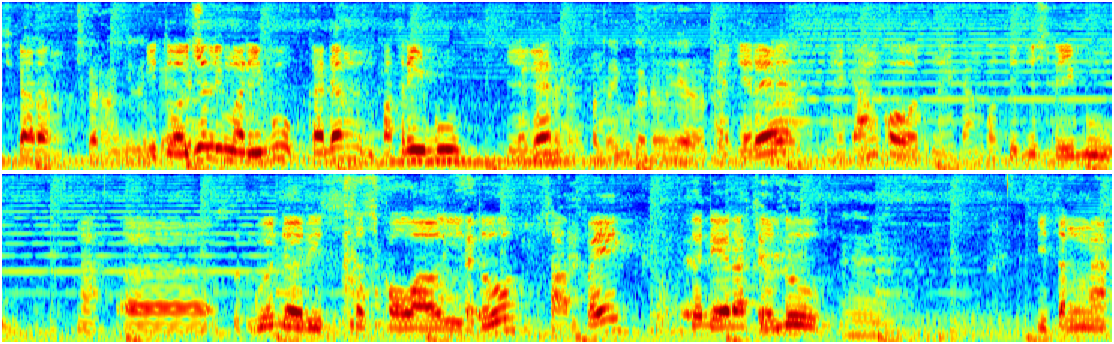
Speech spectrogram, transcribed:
sekarang. Sekarang ini itu aja 5000 kadang 4000 ya kan? Empat ribu kadang ya oke. Akhirnya naik angkot naik angkot itu 1000 nah eh, gue dari seskowal itu sampai ke daerah Eh, di tengah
